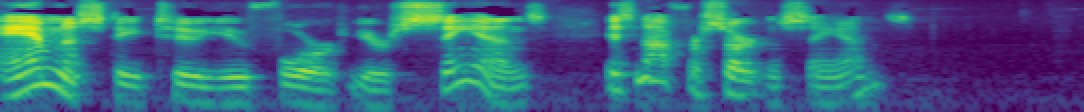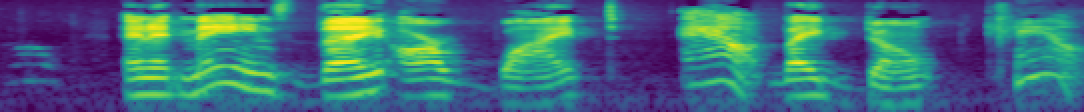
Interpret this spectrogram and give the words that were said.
amnesty to you for your sins, it's not for certain sins. And it means they are wiped out. They don't count.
